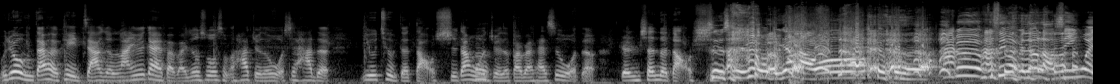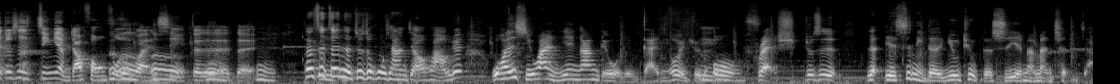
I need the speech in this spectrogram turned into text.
我觉得我们待会可以加个 line，因为刚才白白就说什么，他觉得我是他的 YouTube 的导师，但我觉得白白才是我的人生的导师，是不是？因为我比较老哦。没有没有，不是因为比较老，是因为就是经验比较丰富的关系。对对对对，嗯，但是真的就是互相交换。我觉得我很喜欢你今天刚刚给我的概念，我也觉得、嗯哦，fresh，就是也是你的 YouTube 的事业慢慢成长。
